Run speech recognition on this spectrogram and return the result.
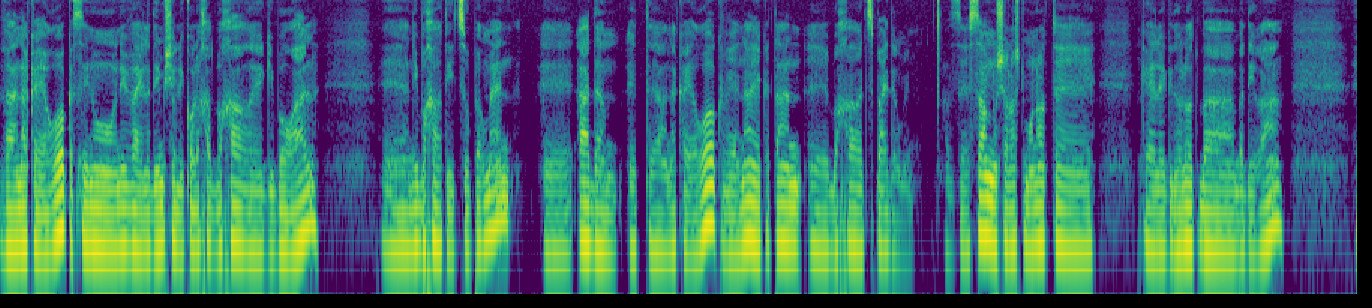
והענק הירוק. עשינו, אני והילדים שלי, כל אחד בחר uh, גיבור על. Uh, אני בחרתי את סופרמן, אדם את הענק הירוק, וינאי הקטן בחר את ספיידרמן. אז uh, שמנו שלוש תמונות uh, כאלה גדולות בדירה. Uh,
